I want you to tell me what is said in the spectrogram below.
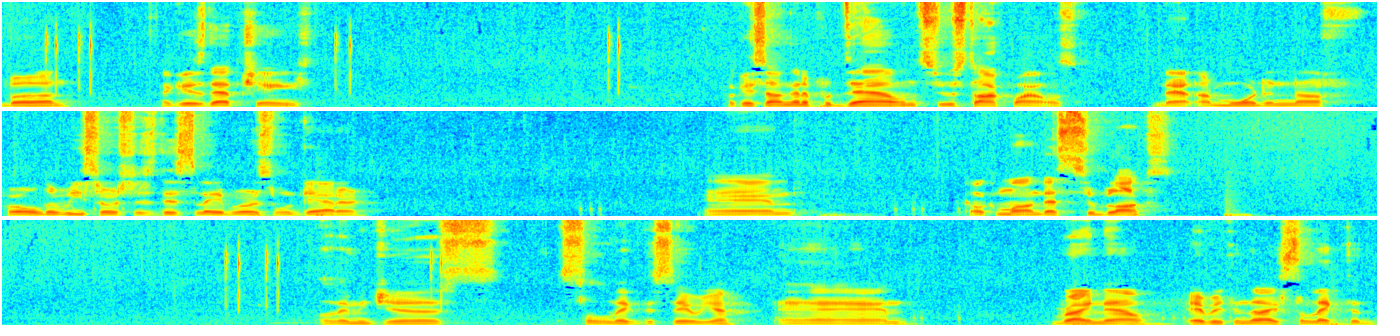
but I guess that changed. Okay, so I'm gonna put down two stockpiles that are more than enough for all the resources these laborers will gather. And oh come on, that's two blocks. Let me just select this area and Right now, everything that I selected,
